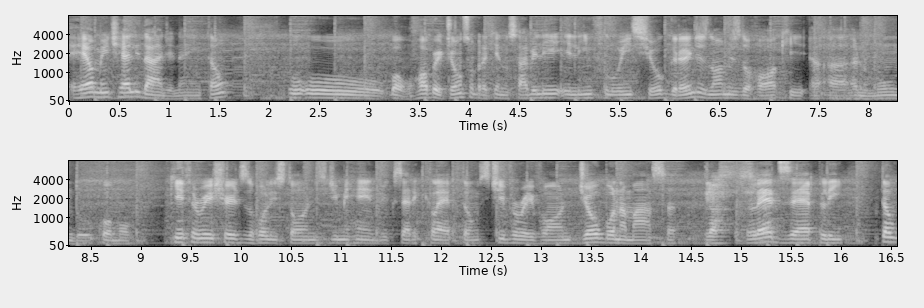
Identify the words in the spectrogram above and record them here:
realmente realidade, né? Então, o, o bom, Robert Johnson, para quem não sabe, ele, ele influenciou grandes nomes do rock uh, uh, no mundo, como Keith Richards, Rolling Stones, Jimi Hendrix, Eric Clapton, Steve Ray Vaughan, Joe Bonamassa, Nossa Led Zeppelin. Então,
